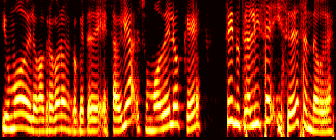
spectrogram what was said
Y un modelo macroeconómico que te dé estabilidad es un modelo que se industrialice y se desendeude.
